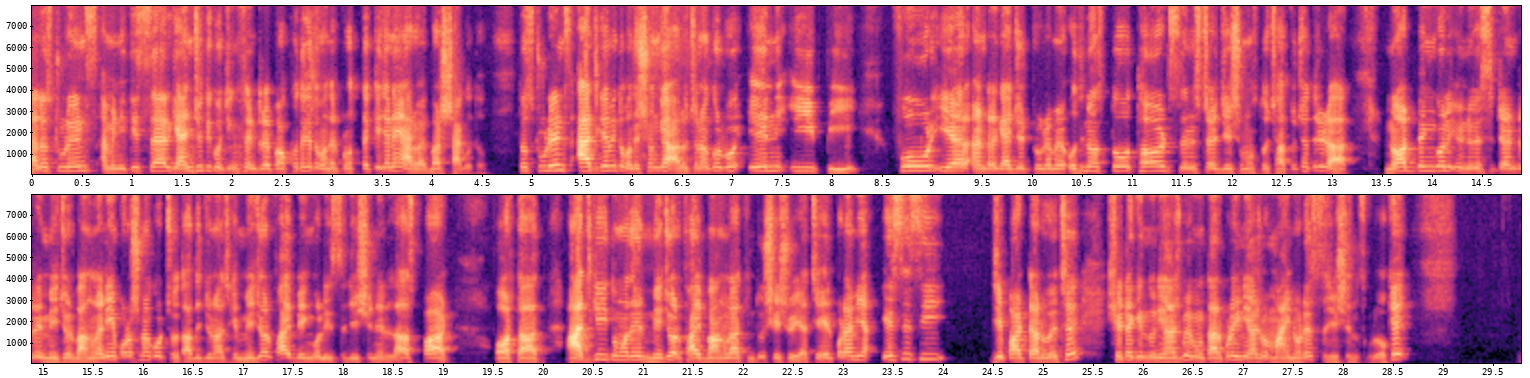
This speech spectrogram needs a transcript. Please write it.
Hello students আমি Nitish sir, জ্ঞানজ্যোতি coaching সেন্টারের পক্ষ থেকে তোমাদের প্রত্যেককে জানাই আরও একবার স্বাগত। তো স্টুডেন্টস আজকে আমি তোমাদের সঙ্গে আলোচনা করব NEP four year undergraduate প্রোগ্রামের অধীনস্থ থার্ড সেমিস্টার যে সমস্ত ছাত্রছাত্রীরা নর্থ বেঙ্গল ইউনিভার্সিটি আন্ডারে মেজর বাংলা নিয়ে পড়াশোনা করছ, তাদের জন্য আজকে মেজর ফাইভ বেঙ্গলি সাজেশনের লাস্ট পার্ট অর্থাৎ আজকেই তোমাদের মেজর ফাইভ বাংলা কিন্তু শেষ হয়ে যাচ্ছে। এরপরে আমি এসএসসি যে পার্টটা রয়েছে, সেটা কিন্তু নিয়ে আসব এবং তারপরেই নিয়ে আসব মাইনরের সাজেশনসগুলো ওকে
